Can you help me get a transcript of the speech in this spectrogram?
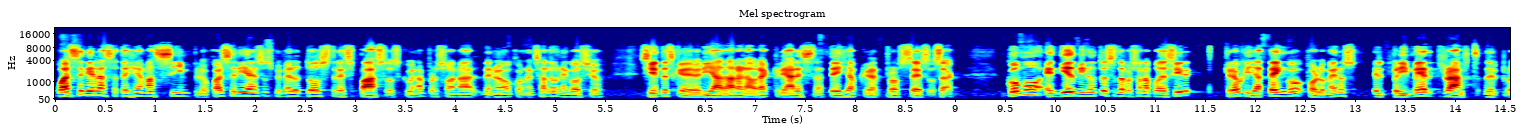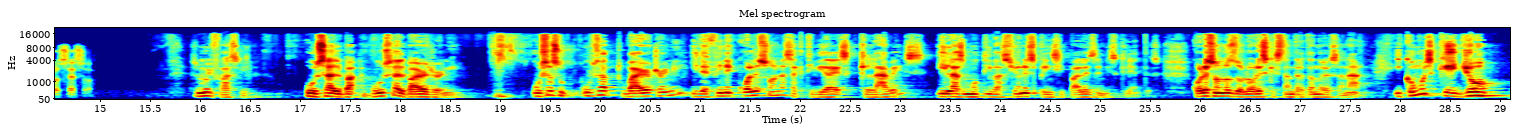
¿Cuál sería la estrategia más simple? ¿Cuál serían esos primeros dos, tres pasos que una persona, de nuevo, comenzando un negocio, sientes que debería dar a la hora de crear estrategia o crear procesos? O sea, ¿cómo en 10 minutos esta persona puede decir, creo que ya tengo por lo menos el primer draft del proceso? Es muy fácil. Usa el, usa el Buyer Journey. Usa, usa tu Buyer Journey y define cuáles son las actividades claves y las motivaciones principales de mis clientes. ¿Cuáles son los dolores que están tratando de sanar? ¿Y cómo es que yo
